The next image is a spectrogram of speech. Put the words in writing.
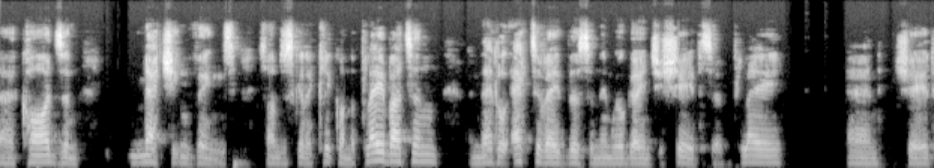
uh, cards and matching things. So I'm just going to click on the play button and that'll activate this and then we'll go into shared. So play and shared.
